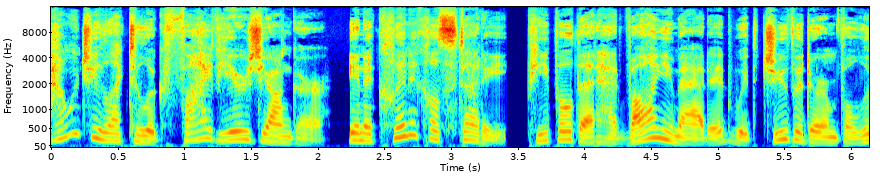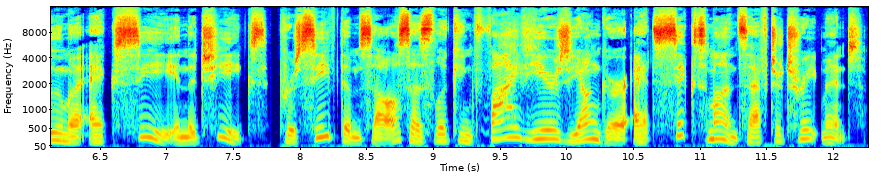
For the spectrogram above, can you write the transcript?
How would you like to look five years younger? In a clinical study, people that had volume added with Juvederm Voluma XC in the cheeks perceived themselves as looking five years younger at six months after treatment.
